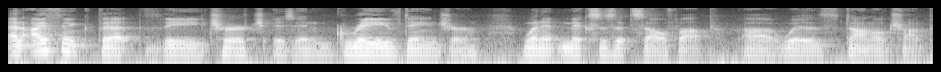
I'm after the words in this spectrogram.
and I think that the church is in grave danger when it mixes itself up uh, with Donald Trump.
